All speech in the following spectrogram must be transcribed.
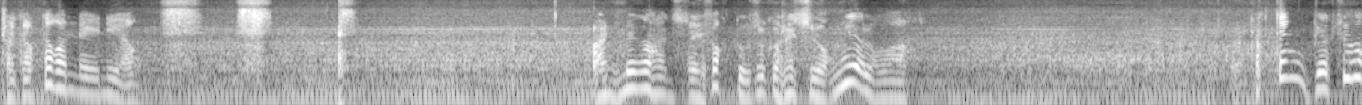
thật chắc tắc này nè anh mình hẳn sẽ phát tụ cho cái xuống nghĩa rồi cái tiếng việc chứ có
